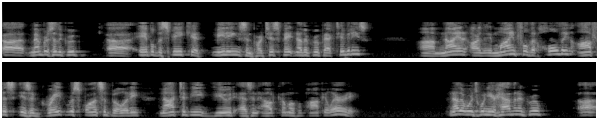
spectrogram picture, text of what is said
uh, members of the group, uh, able to speak at meetings and participate in other group activities? Um, nine, are they mindful that holding office is a great responsibility not to be viewed as an outcome of a popularity? In other words, when you're having a group uh,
